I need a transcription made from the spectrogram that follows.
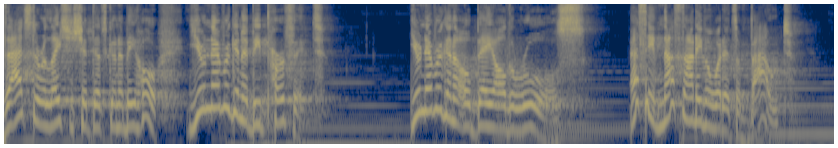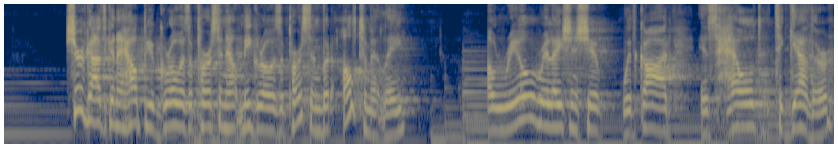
That's the relationship that's going to be whole. You're never going to be perfect. You're never going to obey all the rules. That's, even, that's not even what it's about. Sure, God's going to help you grow as a person, help me grow as a person, but ultimately, a real relationship with God is held together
